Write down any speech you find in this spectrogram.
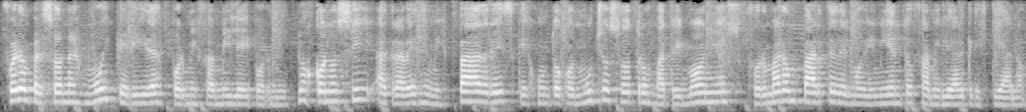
fueron personas muy queridas por mi familia y por mí. Los conocí a través de mis padres que junto con muchos otros matrimonios formaron parte del movimiento familiar cristiano.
